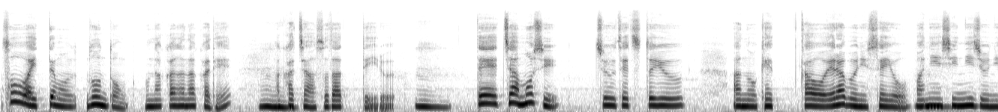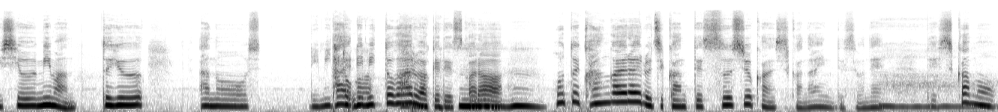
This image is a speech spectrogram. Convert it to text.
そうは言ってもどんどんお腹の中で赤ちゃん育っている。うん、でじゃあもし中絶というあの結果を選ぶにせよ、まあ、妊娠22週未満というあのリミットがあるわけですから、うんうん、本当に考えられる時間って数週間しかないんですよね。でしかも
